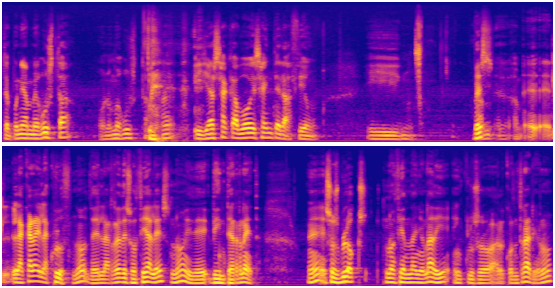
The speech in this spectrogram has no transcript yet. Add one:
Te ponían me gusta o no me gusta. ¿eh? y ya se acabó esa interacción. Y. ¿Ves? Am- Eh, la cara y la cruz, ¿no? De las redes sociales, ¿no? Y de, de Internet. ¿eh? Esos blogs no hacían daño a nadie, incluso al contrario, ¿no?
